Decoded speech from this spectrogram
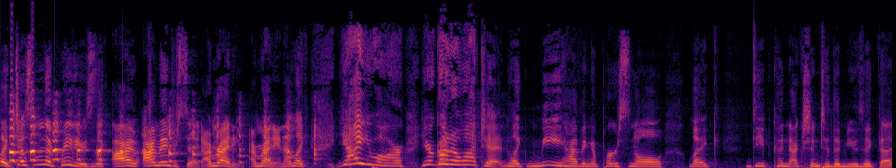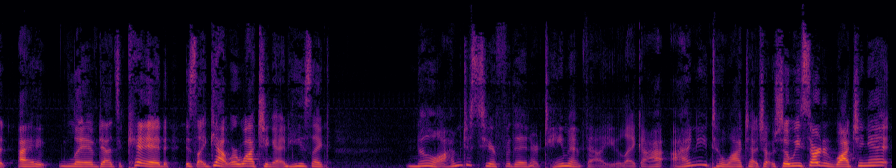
like just from the previews. He's like, I'm, I'm interested. I'm ready. I'm ready. And I'm like, yeah, you are. You're gonna watch it. And like me having a personal, like, deep connection to the music that I lived as a kid is like, yeah, we're watching it. And he's like, no, I'm just here for the entertainment value. Like, I, I need to watch that show. So we started watching it,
